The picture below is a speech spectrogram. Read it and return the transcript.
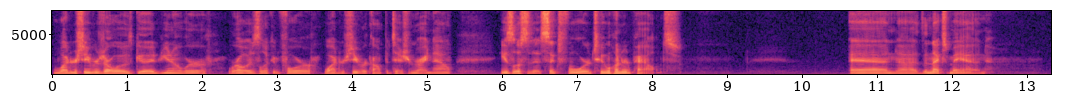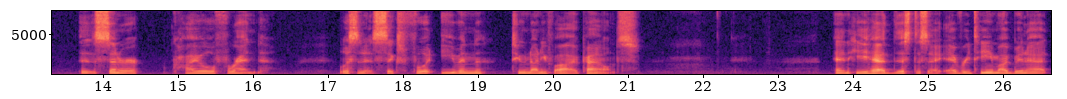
wide receivers are always good. You know, we're we're always looking for wide receiver competition right now. He's listed at 6'4", 200 pounds. And uh, the next man is center Kyle Friend, listed at six foot even, 295 pounds. And he had this to say Every team I've been at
